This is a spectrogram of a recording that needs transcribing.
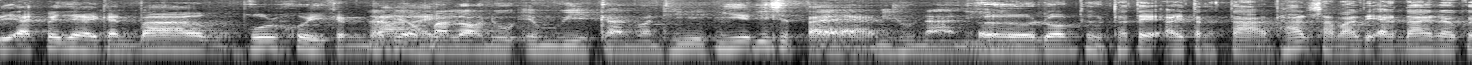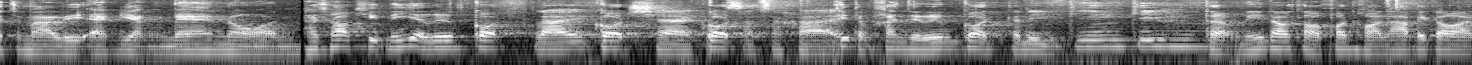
รีแอคเป็นยังไงกันบ้าง พูดคุยกันแล้วได้เดี๋ยวมารอดู MV กันวันที่ 28 มิถุนายนนี้เออรวมถึงถ้าเตะอะไรต่างๆ ถ้าสามารถรีแอคได้เราก็จะมารีแอคอย่างแน่นอน ถ้าชอบคลิปนี้อย่าลืมกดไลค์กดแชร์กด subscribe ที่สำคัญอย่าลืมกดกระดิ่งกิ้งกิ้งแต่วันนี้เราสองคนขอลาไปก่อน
